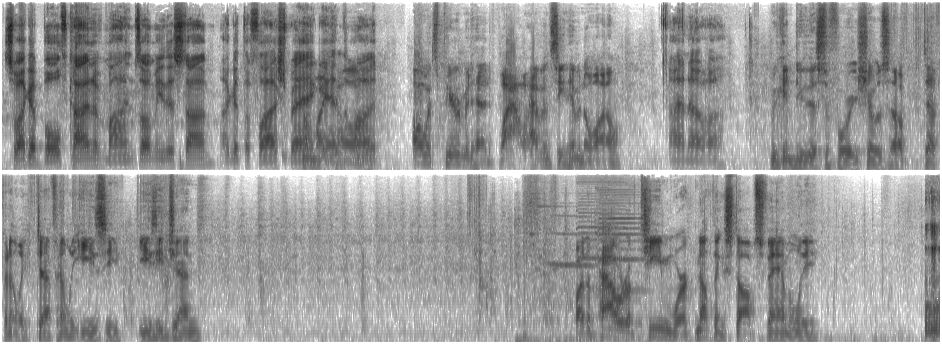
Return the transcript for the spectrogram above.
So I got both kind of mines on me this time. I got the flashbang Oh my and the god. Oh, it's Pyramid Head. Wow, haven't seen him in a while. I know, huh? We can do this before he shows up. Definitely. Definitely easy. Easy gen. By the power of teamwork, nothing stops family. oh,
